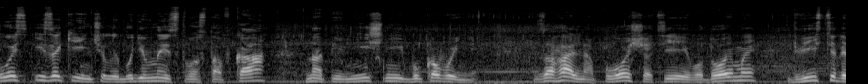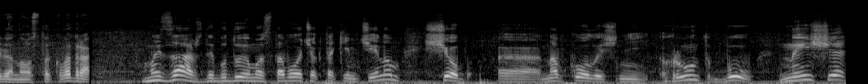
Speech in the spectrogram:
Ось і закінчили будівництво ставка на північній Буковині. Загальна площа цієї водойми 290 квадратів. Ми завжди будуємо ставочок таким чином, щоб е, навколишній ґрунт був нижче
